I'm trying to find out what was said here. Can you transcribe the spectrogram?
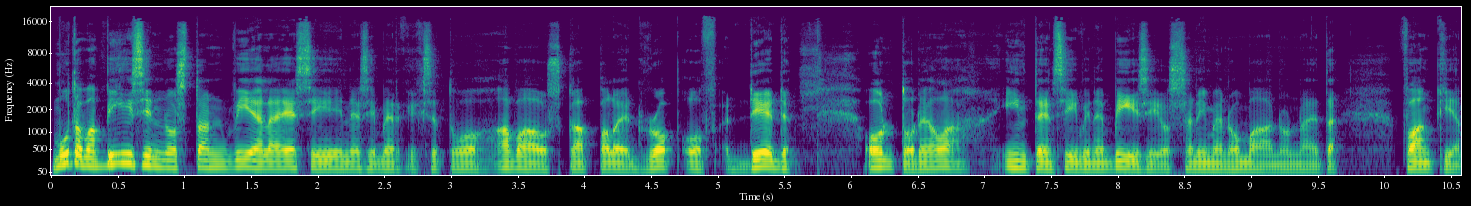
Muutaman biisin nostan vielä esiin, esimerkiksi tuo avauskappale Drop of Dead on todella intensiivinen biisi, jossa nimenomaan on näitä funk- ja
